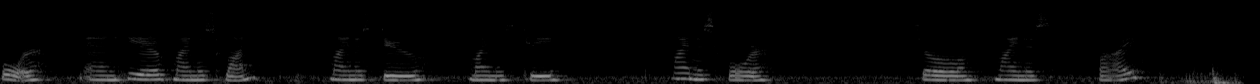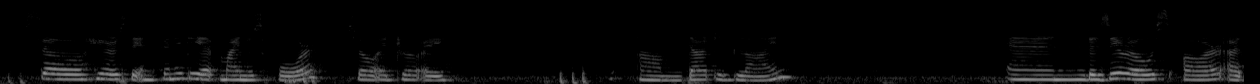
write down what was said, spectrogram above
4 and here minus 1 minus 2 minus 3 minus 4 so minus 5 so here's the infinity at minus 4 so I draw a um, dotted line. And the zeros are at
